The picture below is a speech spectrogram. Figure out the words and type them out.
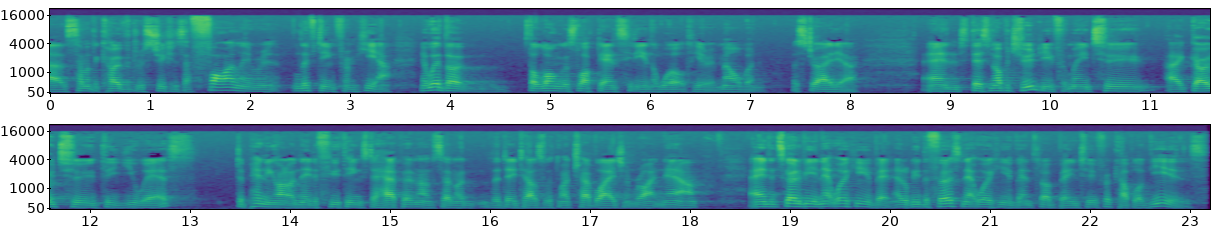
uh, some of the COVID restrictions are finally re- lifting from here. Now, we're the, the longest lockdown city in the world here in Melbourne, Australia. And there's an opportunity for me to uh, go to the US, depending on, I need a few things to happen. I'm so the details with my travel agent right now. And it's going to be a networking event. It'll be the first networking event that I've been to for a couple of years.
